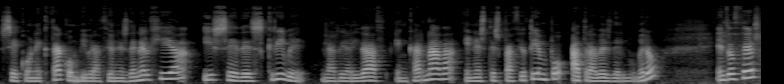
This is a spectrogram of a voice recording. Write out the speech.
se conecta con vibraciones de energía y se describe la realidad encarnada en este espacio-tiempo a través del número. Entonces,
